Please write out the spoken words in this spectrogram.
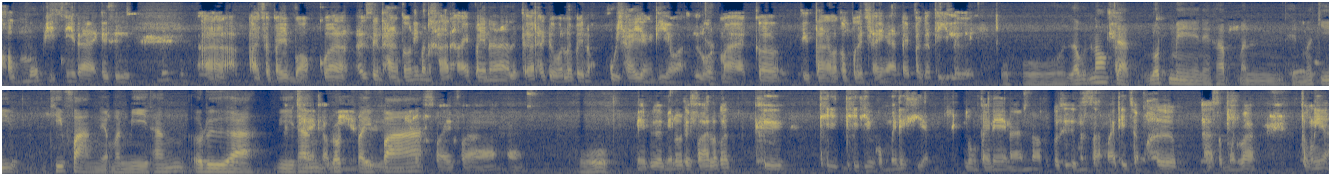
ของมูฟอินี้ได้ก็คืออ่าอาจจะไปบอกว่าเอ้ยเส้นทางตรงนี้มันขาดหายไปนะอะไรแต่ถ้าเกิดว่าเราเป็นผู้ใช้อย่างเดียวอะโหลดมาก็ติดตั้งแล้วก็เปิดใช้งานได้ปกติเลย โอ้โหแล้วนอกจากรถเมย์เนี่ยครับมันเห็นเมื่อกี้ที่ฟังเนี่ยมันมีทั้งเรือมีทั้งใช่คบรถไฟฟ้ามีรถไฟฟ้าอ่าโอ้มีเรือมีรถไฟฟ้าแล้วก็คือ ที่ที่ที่ผมไม่ได้เขียนลงไปในนั้นเนาะก็คือมันสามารถที่จะเพิ่มอ่าสมมติว่าตรงเนี้ย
